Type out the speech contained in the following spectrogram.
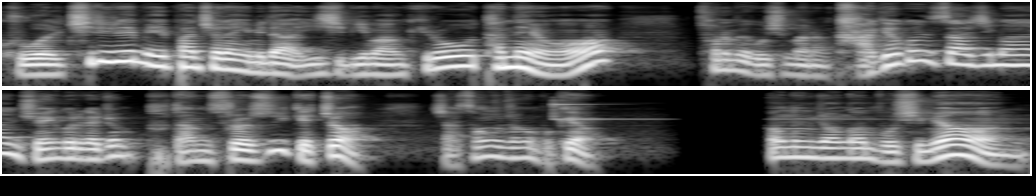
9월 7일에 매입한 차량입니다. 22만 킬로 탔네요. 1550만원. 가격은 싸지만 주행거리가 좀 부담스러울 수 있겠죠? 자, 성능 점검 볼게요. 성능 점검 보시면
